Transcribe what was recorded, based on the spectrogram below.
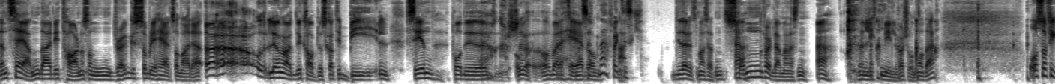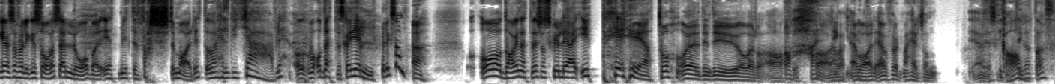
Den scenen der de tar noen sånne drugs og blir helt sånn herre Leonardo DiCaprio skal til bilen sin på de, Ja, og, og bare helt sånn den, faktisk. Nei, De der ute som har sett den. Sånn føler jeg meg nesten. Ja. En litt mild versjon av det. Og så fikk jeg selvfølgelig ikke sove, så jeg lå bare i et mitt verste mareritt. Det var helt jævlig. Og, og dette skal hjelpe, liksom. Ja. Og dagen etter så skulle jeg i P2 og gjøre et intervju. Og bare sånn, å, fy faen. Jeg, var, jeg, var, jeg følte meg helt sånn jeg er gal. katta, ass.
